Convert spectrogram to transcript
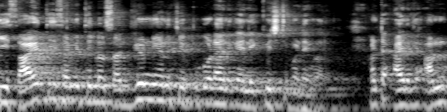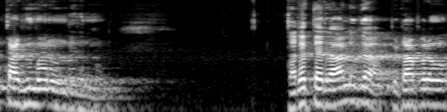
ఈ సాహితీ సమితిలో సభ్యుణ్ణి అని చెప్పుకోవడానికి ఆయన ఎక్కువ ఇష్టపడేవారు. అంటే ఆయనకి అంత అభిమానం ఉండేదన్నమాట. తరతరాలుగా పిఠాపురం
